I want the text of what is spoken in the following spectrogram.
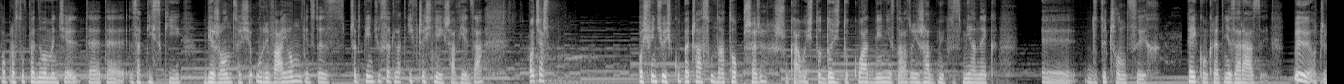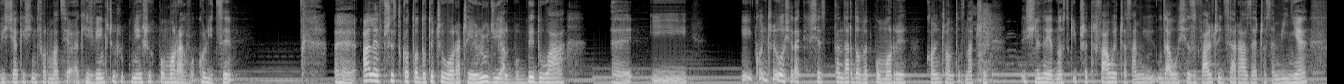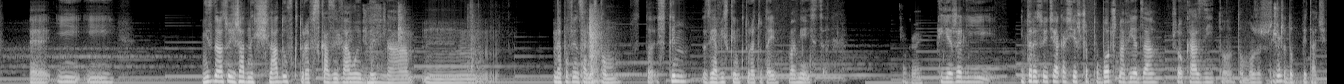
po prostu w pewnym momencie te, te zapiski bieżące się urywają, więc to jest sprzed 500 lat i wcześniejsza wiedza. Chociaż Poświęciłeś kupę czasu na to, przeszukałeś to dość dokładnie, nie znalazłeś żadnych wzmianek y, dotyczących tej konkretnie zarazy. Były oczywiście jakieś informacje o jakichś większych lub mniejszych pomorach w okolicy, y, ale wszystko to dotyczyło raczej ludzi albo bydła y, i, i kończyło się tak, jak się standardowe pomory kończą, to znaczy silne jednostki przetrwały, czasami udało się zwalczyć zarazę, czasami nie. E, I, i nie znalazłeś żadnych śladów, które wskazywałyby na, mm, na powiązanie z, tą, z tym zjawiskiem, które tutaj ma miejsce. Okay. Jeżeli interesuje Cię jakaś jeszcze poboczna wiedza przy okazji, to, to możesz jeszcze dopytać.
